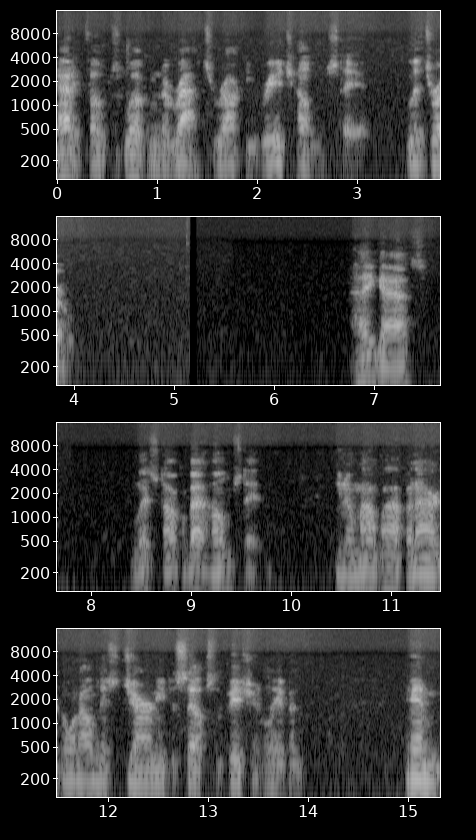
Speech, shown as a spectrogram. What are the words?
Howdy, folks. Welcome to Wright's Rocky Ridge Homestead. Let's roll. Hey, guys. Let's talk about homesteading. You know, my wife and I are going on this journey to self sufficient living, and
